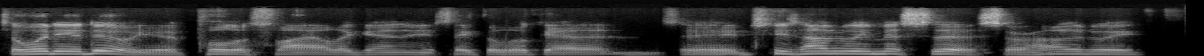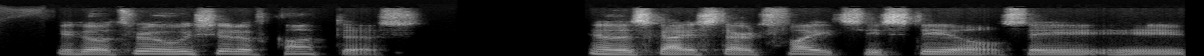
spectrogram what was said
So what do you do? You pull his file again and you take a look at it and say, geez, how did we miss this? Or how did we, you go through, we should have caught this. You know, this guy starts fights, he steals, he, he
